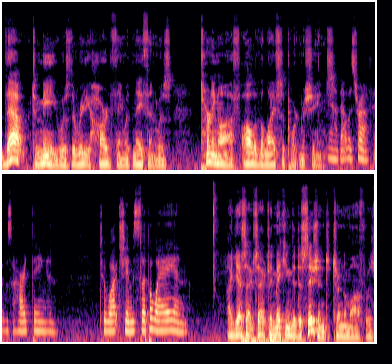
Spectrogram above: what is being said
that to me was the really hard thing with Nathan was turning off all of the life support machines. yeah, that was rough. It was a hard thing and to watch him slip away and I guess exactly making the decision to turn them off was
